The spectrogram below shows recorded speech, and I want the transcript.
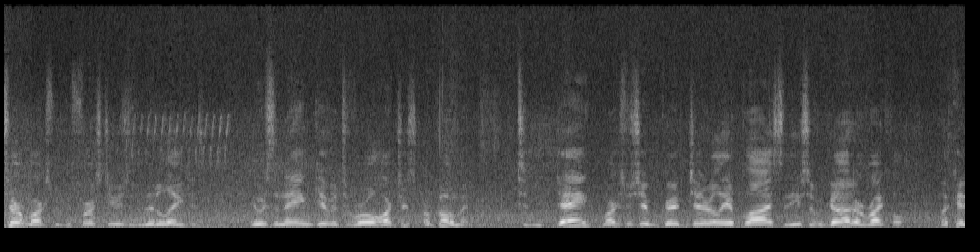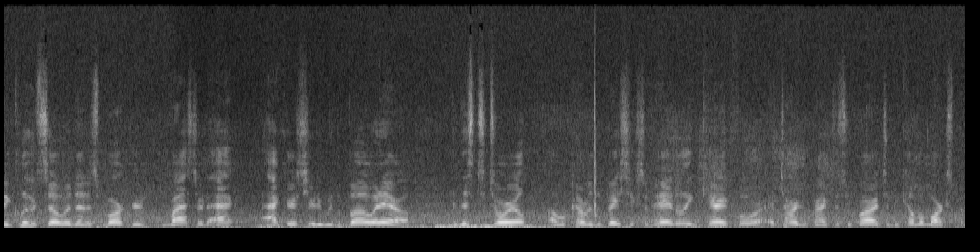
The marks marksman the first used in the Middle Ages. It was the name given to rural archers or bowmen. Today, marksmanship generally applies to the use of a gun or rifle, but can include someone that has mastered ac accurate shooting with a bow and arrow. In this tutorial, I will cover the basics of handling, caring for, and target practice required to become a marksman.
